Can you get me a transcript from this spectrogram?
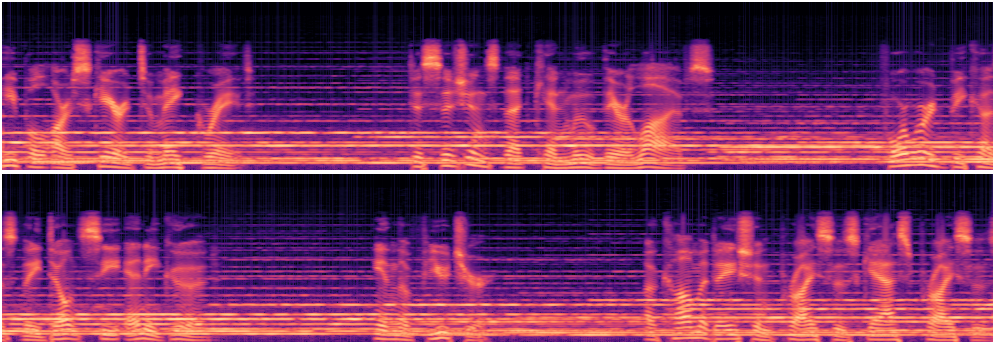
People are scared to make great decisions that can move their lives forward because they don't see any good in the future. Accommodation prices, gas prices,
